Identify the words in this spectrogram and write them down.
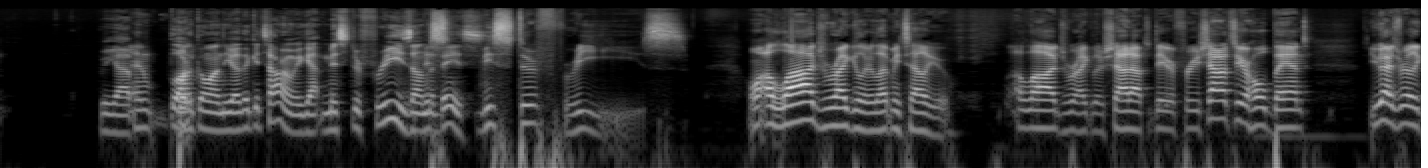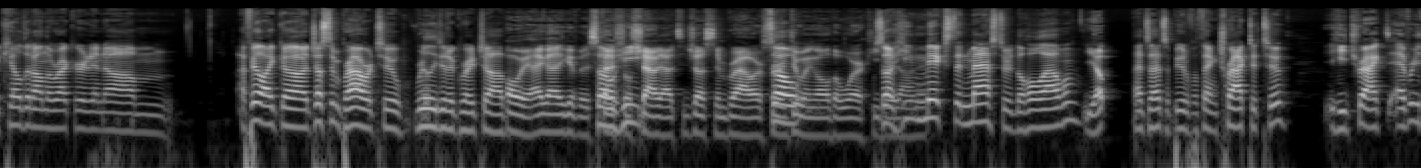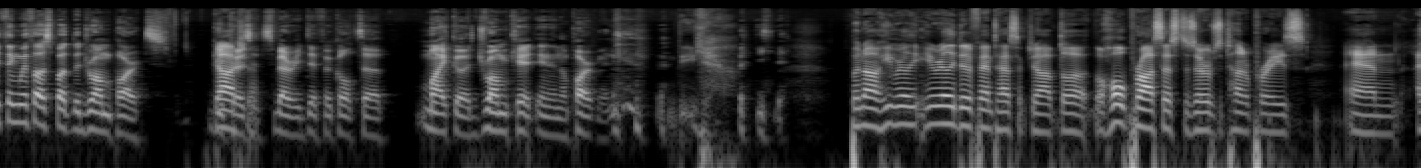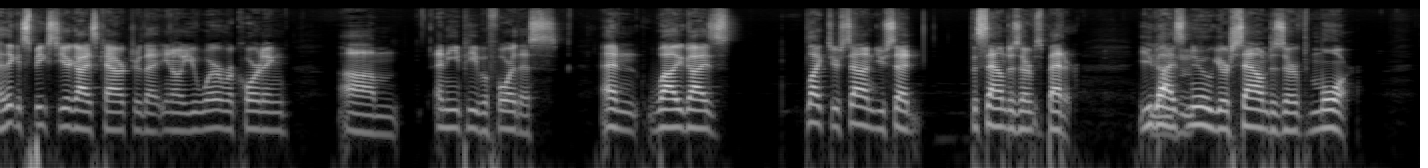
We got and Blanco on the other guitar, and we got Mr. Freeze on Mis- the bass. Mr. Freeze. Well, a lodge regular, let me tell you. A lodge regular. Shout out to David Freeze. Shout out to your whole band. You guys really killed it on the record, and um, I feel like uh, Justin Brower too really did a great job. Oh yeah, I gotta give a So special he- shout out to Justin Brower for So- doing all the work he so did. he on it. mixed and mastered the whole album. Yep, That's that's a beautiful thing. Tracked it too. he tracked everything with us but the drum parts because Gotcha. it's very difficult to mic a drum kit in an apartment. Yeah. But no, he really he really did a fantastic job. the The whole process deserves a ton of praise, and I think it speaks to your guys' character that you know you were recording um, an EP before this, and while you guys liked your sound, you said the sound deserves better. You guys Mhm. knew your sound deserved more,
